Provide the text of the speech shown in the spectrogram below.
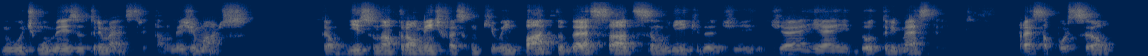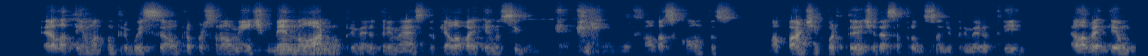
no último mês do trimestre, tá? No mês de março. Então, isso naturalmente faz com que o impacto dessa adição líquida de ARR do trimestre, pra essa porção, ela tenha uma contribuição proporcionalmente menor no primeiro trimestre do que ela vai ter no segundo. No final das contas, uma parte importante dessa produção de primeiro tri, ela vai ter um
